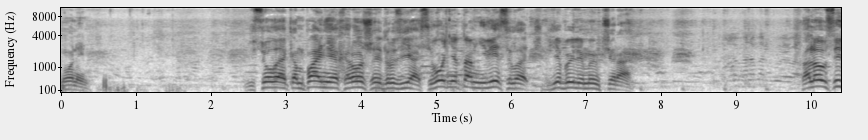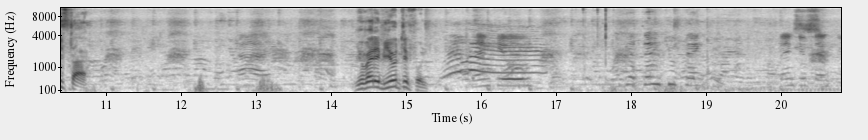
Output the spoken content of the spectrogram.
Morning. Веселая компания, хорошие друзья. Сегодня там не весело, где были мы вчера. Hello, sister. You very beautiful. Thank you. Thank you, thank you. Thank you, thank you.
